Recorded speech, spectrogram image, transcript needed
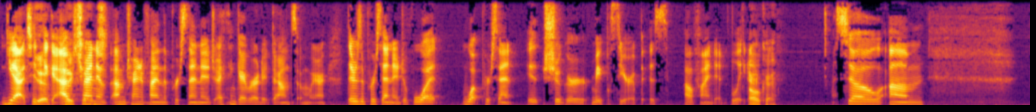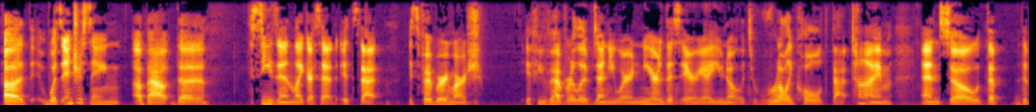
yeah to Yeah, thicken i was trying sense. to i'm trying to find the percentage i think i wrote it down somewhere there's a percentage of what what percent it, sugar maple syrup is i'll find it later Oh, okay. So, um, uh, what's interesting about the season, like I said, it's that it's February, March. If you've ever lived anywhere near this area, you know it's really cold that time. And so the the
